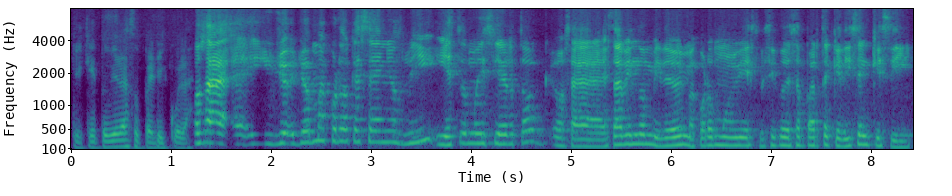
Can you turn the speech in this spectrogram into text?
que, que tuviera su película. O sea, eh, yo, yo me acuerdo que hace años vi, y esto es muy cierto, o sea, estaba viendo un video y me acuerdo muy específico de esa parte que dicen que si,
